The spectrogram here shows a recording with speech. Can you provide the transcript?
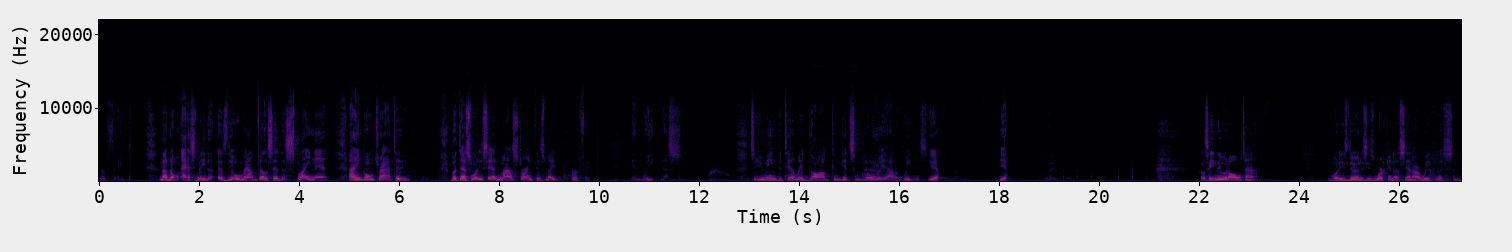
perfect. Now, don't ask me to, as the old mountain fellow said, to explain that. I ain't going to try to. But that's what he said. My strength is made perfect in weakness. So you mean to tell me God can get some glory out of weakness? Yeah. Yeah. Because he knew it all the time. And what he's doing is he's working us in our weakness and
